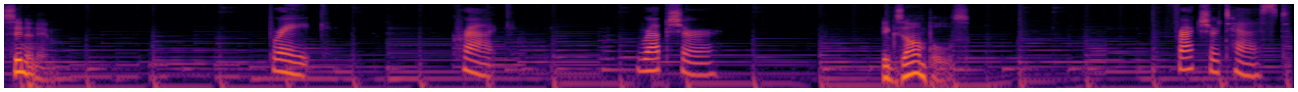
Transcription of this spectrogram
Synonym Break, Crack, Rupture. Examples Fracture test.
